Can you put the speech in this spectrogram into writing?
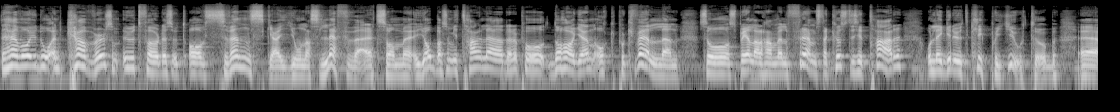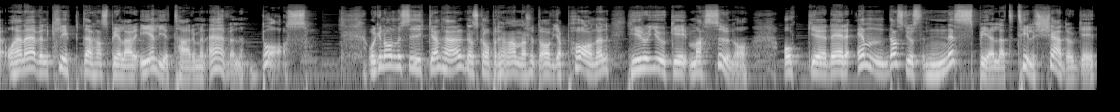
Det här var ju då en cover som utfördes av svenska Jonas Leffvert som eh, jobbar som gitarrlärare på dagen och på kvällen så spelar han väl främst akustisk gitarr och lägger ut klipp på Youtube. Eh, och han har även klipp där han spelar elgitarr men även bas. Originalmusiken här, den skapades annars av japanen Hiroyuki Masuno och eh, det är endast just NES-spelet till Shadowgate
